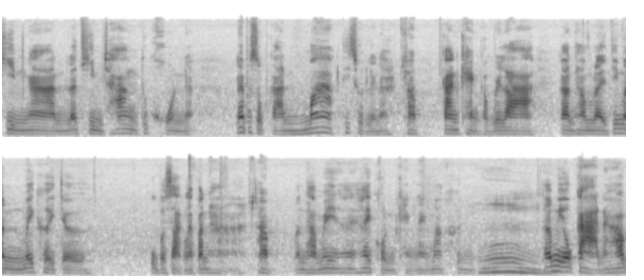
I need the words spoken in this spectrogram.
ทีมงานและทีมช่างทุกคนเนี่ยได้ประสบการณ์มากที่สุดเลยนะ ครับ การแข่งกับเวลาการทำอะไรที่มันไม่เคยเจอ อุปสรรคและปัญหา ครับ มันทำให้ให้ให้คนแข็งแรงมากขึ้น อืมถ้ามีโอกาสนะครับ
